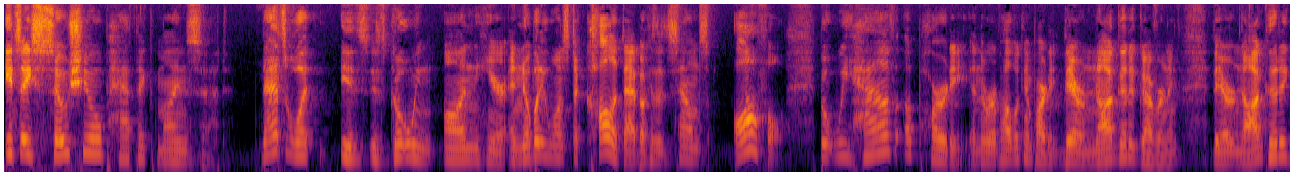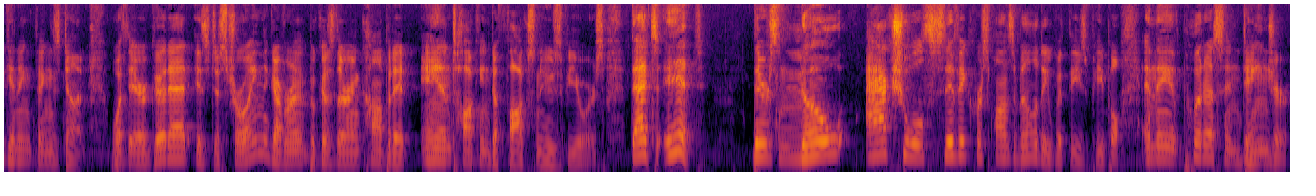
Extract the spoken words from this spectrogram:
it's a sociopathic mindset. That's what is is going on here, and nobody wants to call it that because it sounds awful. But we have a party in the Republican Party. They are not good at governing. They are not good at getting things done. What they are good at is destroying the government because they're incompetent and talking to Fox News viewers. That's it. There's no actual civic responsibility with these people and they have put us in danger.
